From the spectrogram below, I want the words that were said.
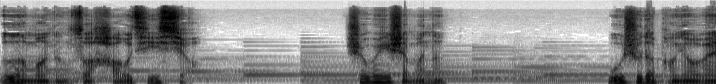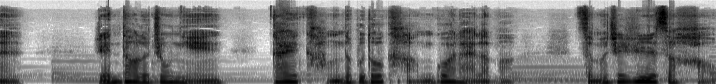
噩梦能做好几宿。是为什么呢？无数的朋友问：人到了中年，该扛的不都扛过来了吗？怎么这日子好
